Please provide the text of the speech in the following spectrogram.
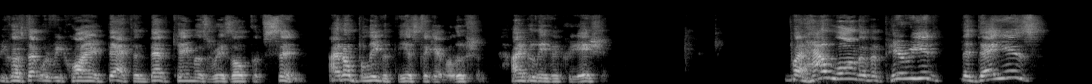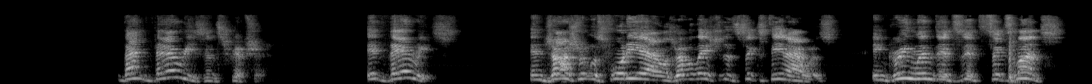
because that would require death, and death came as a result of sin. I don't believe in theistic evolution. I believe in creation. But how long of a period the day is, that varies in Scripture. It varies. In Joshua, it was 48 hours. Revelation, it's 16 hours. In Greenland, it's, it's six months.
